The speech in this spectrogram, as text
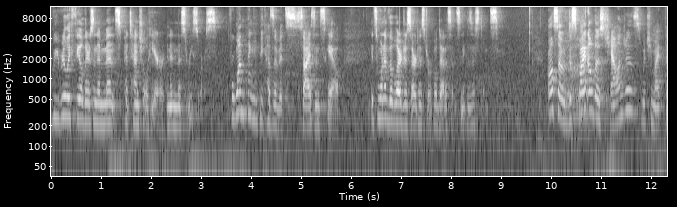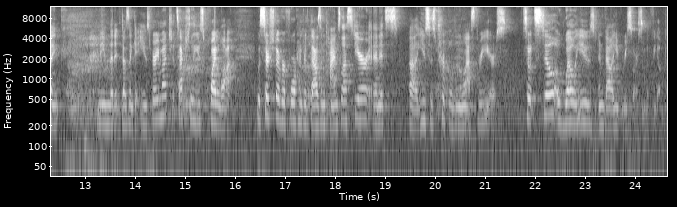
we really feel there's an immense potential here and in this resource. For one thing, because of its size and scale. It's one of the largest art historical data sets in existence. Also, despite all those challenges, which you might think mean that it doesn't get used very much, it's actually used quite a lot. It was searched over 400,000 times last year, and its uh, use has tripled in the last three years. So it's still a well used and valued resource in the field.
